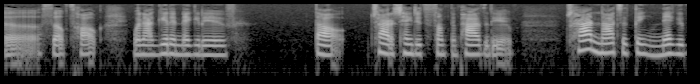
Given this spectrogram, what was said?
uh, self talk. When I get a negative thought, try to change it to something positive. Try not to think negative.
